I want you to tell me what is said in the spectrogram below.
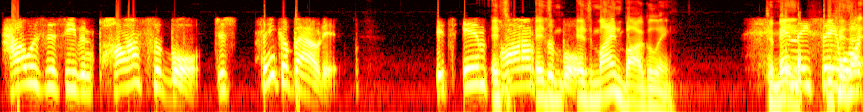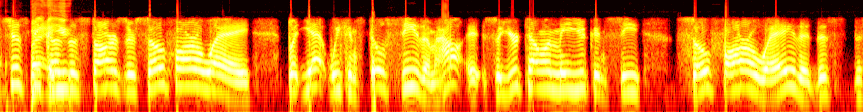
how is this even possible? Just think about it. It's It's impossible. it's, it's mind-boggling to me. And they say, well, I- it's just because you- the stars are so far away, but yet we can still see them. How? So you're telling me you can see so far away that this, this?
